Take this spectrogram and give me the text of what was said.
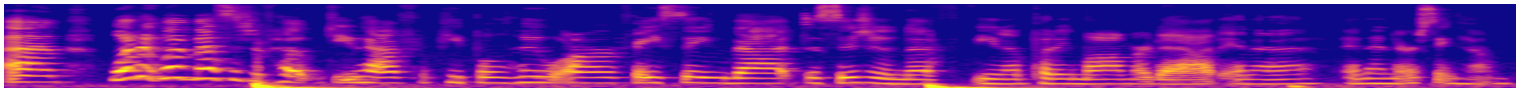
Um, what, what message of hope do you have for people who are facing that decision of, you know, putting mom or dad in a, in a nursing home?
